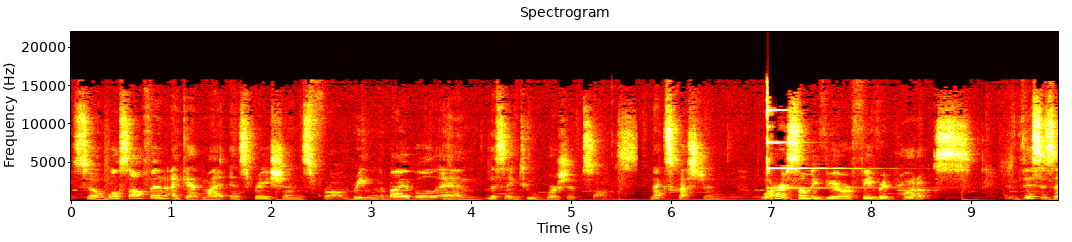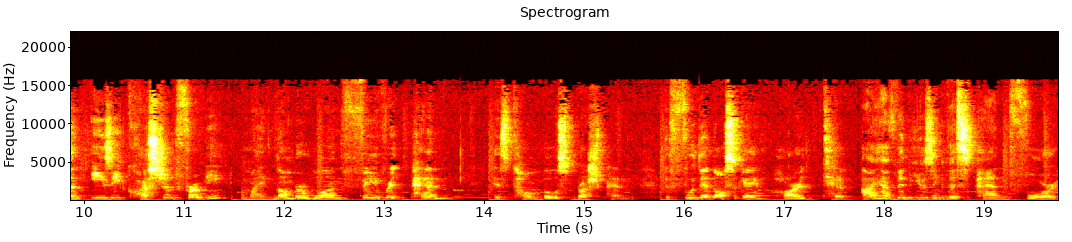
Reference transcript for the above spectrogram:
So most often I get my inspirations from reading the Bible and listening to worship songs. Next question. What are some of your favorite products? This is an easy question for me. My number one favorite pen is Tombows brush pen, the Fudenosuke hard tip. I have been using this pen for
